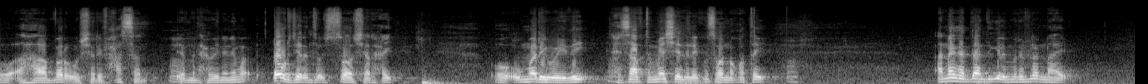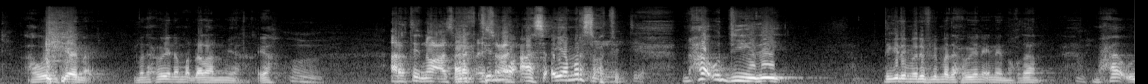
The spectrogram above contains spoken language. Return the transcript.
oo ahaa bar uu shariif xasan ee madaxweynenimo dhowr jeer intuu isu soo sharxay oo u mari weyday. Xisaabta meesheedii lay ku soo noqotay annaga haddaan digil marifla nahay haweenkeena madaxweyne ma dhalaan miya ya. Hmm. aragti noocaas ayaa mar socotay. Maxaa u diiday digli marifle madaxweyne inay noqdaan? Maxaa u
